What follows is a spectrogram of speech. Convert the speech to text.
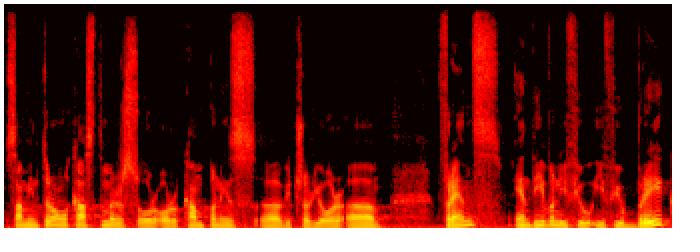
some internal customers or, or companies uh, which are your uh, friends. And even if you, if you break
